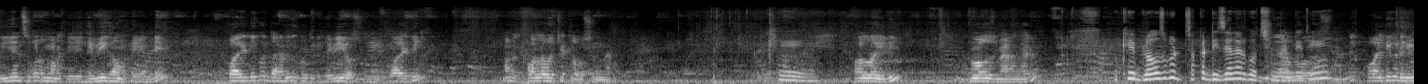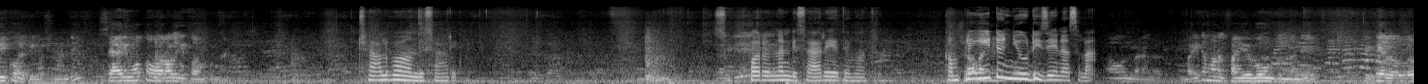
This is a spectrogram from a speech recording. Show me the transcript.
designs కూడా మనకి హెవీగా ఉంటాయండి. క్వాలిటీ కూడా దాని మీద కొద్దిగా హెవీ వస్తుంది క్వాలిటీ మనకి పళ్ళు వచ్చి ఇట్లా వస్తుంది మేడం. ఓకే. ఇది. బ్లౌజ్ మేడం గారు. ఓకే బ్లౌజ్ కూడా చక్కగా డిజైనర్గా వచ్చిందండి ఇది. క్వాలిటీ కూడా హెవీ క్వాలిటీ వస్తుందండి. శారీ మొత్తం ఓవరాల్ ఇట్లా ఉంటుందండి చాలా బాగుంది సారీ సూపర్ ఉందండి సారీ అయితే మాత్రం. కంప్లీట్ న్యూ డిజైన్ అసలు. అవును మేడం గారు. బయట మనకు ఫైవ్ ఉంటుందండి. రిటైలర్లో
